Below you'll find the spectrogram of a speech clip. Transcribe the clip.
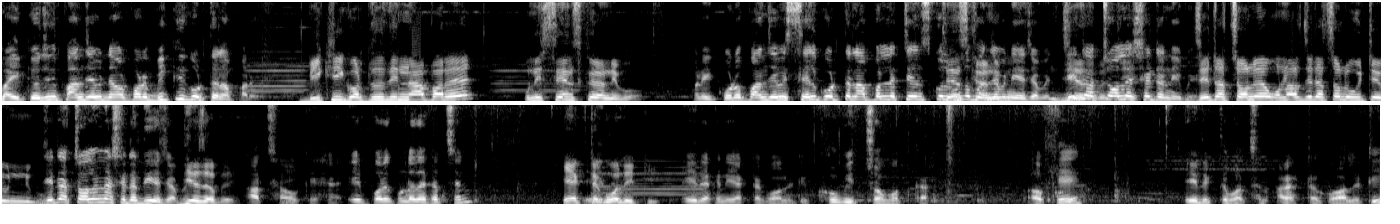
ভাই কেউ যদি পাঞ্জাবি নেওয়ার পরে বিক্রি করতে না পারে? বিক্রি করতে যদি না পারে উনি চেঞ্জ করে নিব। মানে কোনো পাঞ্জাবি সেল করতে না পারলে চেঞ্জ করলে করে পাঞ্জাবি নিয়ে যাবেন। যেটা চলে সেটা নিবে। যেটা চলে ওনার যেটা চলে ওইটাই নিব। যেটা চলে না সেটা দিয়ে যাবে দিয়ে যাবে। আচ্ছা ওকে হ্যাঁ। এরপরে কোনটা দেখাচ্ছেন? একটা কোয়ালিটি এই দেখেন এই একটা কোয়ালিটি খুবই চমৎকার। ওকে এই দেখতে পাচ্ছেন আরেকটা কোয়ালিটি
